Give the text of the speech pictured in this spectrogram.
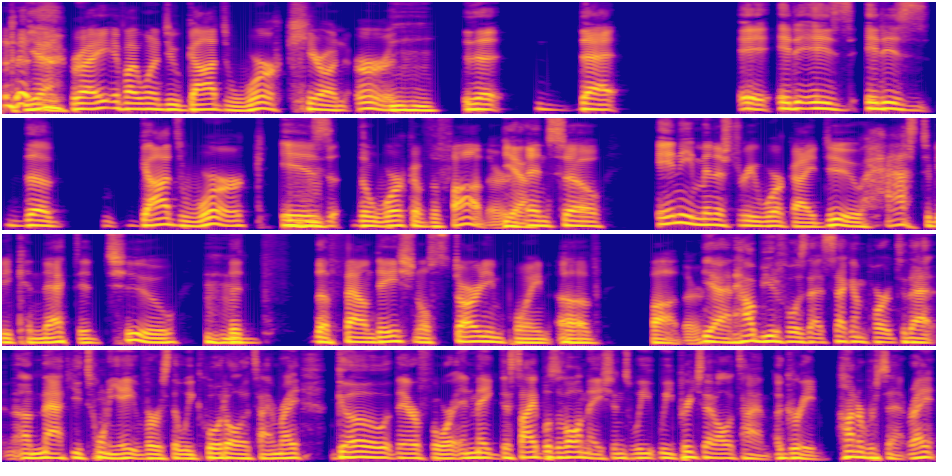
Yeah. right if i want to do god's work here on earth Mhm. that that it, it is it is the God's work is the work of the Father. Mm-hmm. Yeah. And so any ministry work I do has to be connected to Mhm. the the foundational starting point of Father. Yeah, and how beautiful is that second part to that uh, Matthew 28 verse that we quote all the time, right? Go therefore and make disciples of all nations. We we preach that all the time. Agreed. 100%, right?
